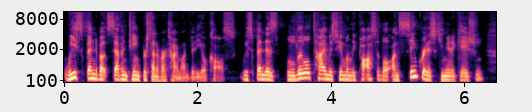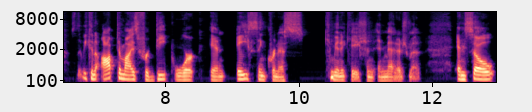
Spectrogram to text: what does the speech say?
We spend about 17% of our time on video calls. We spend as little time as humanly possible on synchronous communication so that we can optimize for deep work and asynchronous communication and management. And so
